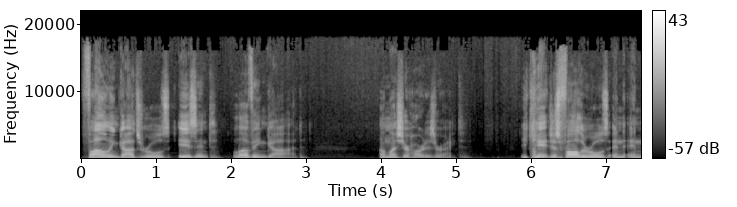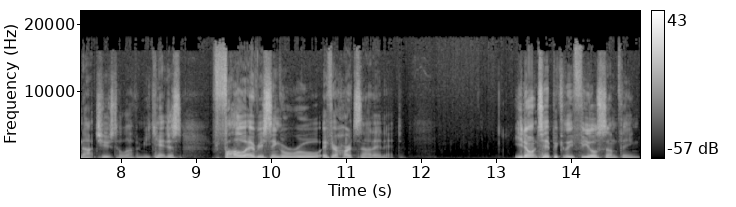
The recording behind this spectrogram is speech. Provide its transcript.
Following God's rules isn't loving God unless your heart is right. You can't just follow the rules and, and not choose to love Him. You can't just follow every single rule if your heart's not in it. You don't typically feel something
